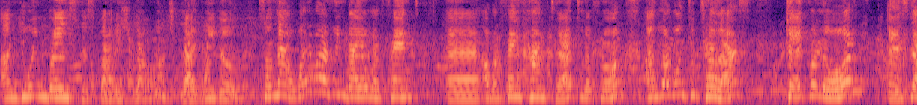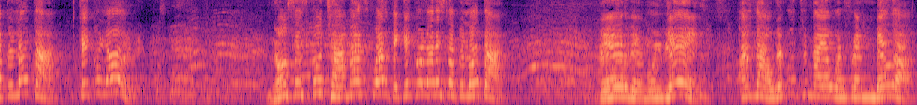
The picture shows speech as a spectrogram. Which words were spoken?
and you embrace the Spanish language like we do. So now, what about if we invite our friend, uh, our friend Hunter to the front and you are going to tell us qué color es la pelota? ¿Qué color? No se escucha, más fuerte. ¿Qué color es la pelota? Verde, muy bien. And now we're going to invite our friend Bella.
